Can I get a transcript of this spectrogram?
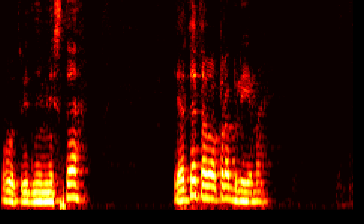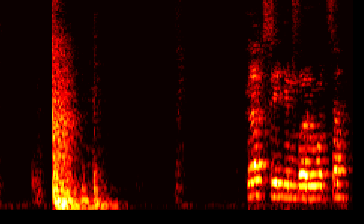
Вот видны места. И от этого проблемы. Как с этим бороться?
